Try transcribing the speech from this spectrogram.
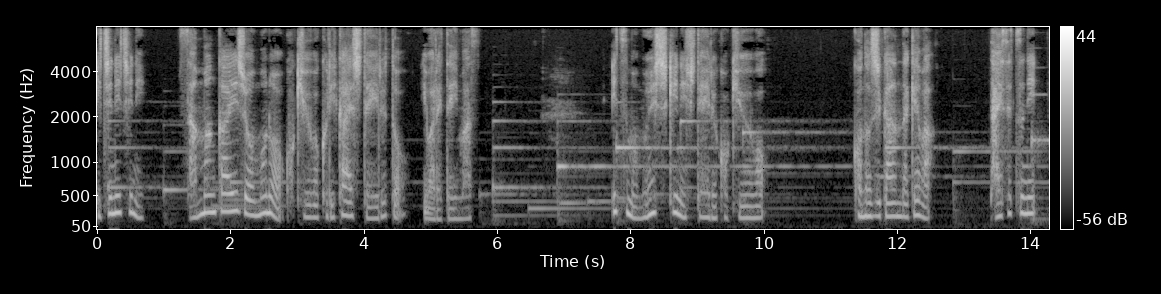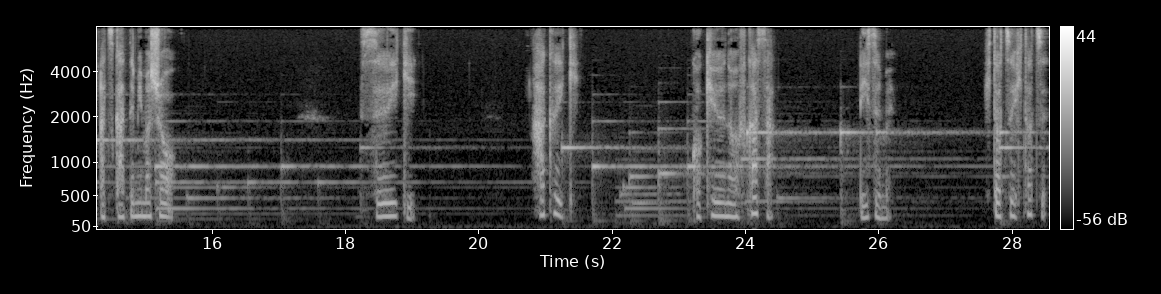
一日に3万回以上もの呼吸を繰り返していると言われています。いつも無意識にしている呼吸をこの時間だけは大切に扱ってみましょう。吸う息、吐く息、呼吸の深さ、リズム、一つ一つ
